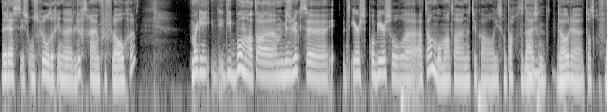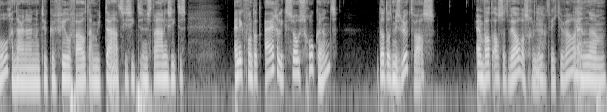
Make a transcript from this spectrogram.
De rest is onschuldig in de luchtruim vervlogen. Maar die, die, die bom had al uh, mislukt. Uh, het eerste probeersel uh, atoombom had uh, natuurlijk al iets van 80.000 mm. doden tot gevolg. En daarna natuurlijk veel fout aan mutatieziektes en stralingsziektes. En ik vond dat eigenlijk zo schokkend dat dat mislukt was. En wat als het wel was gelukt, ja. weet je wel? Ja. En, um,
